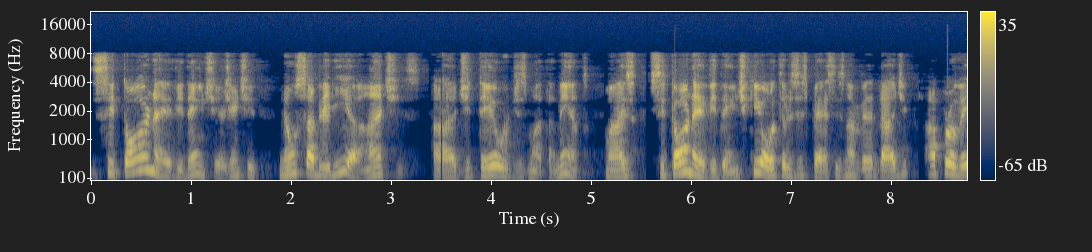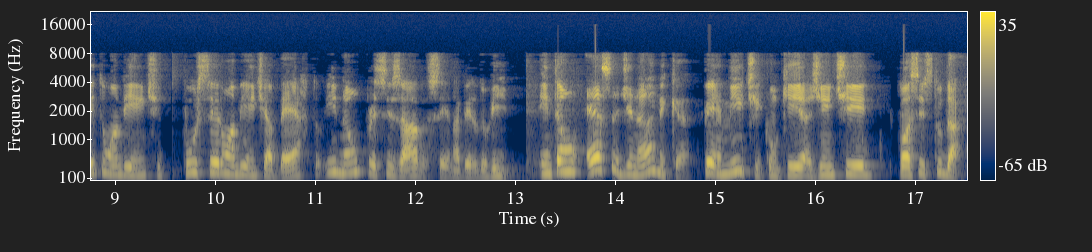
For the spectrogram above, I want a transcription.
se torna evidente, a gente não saberia antes uh, de ter o desmatamento, mas se torna evidente que outras espécies, na verdade, aproveitam o ambiente por ser um ambiente aberto e não precisava ser na beira do rio. Então, essa dinâmica permite com que a gente possa estudar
